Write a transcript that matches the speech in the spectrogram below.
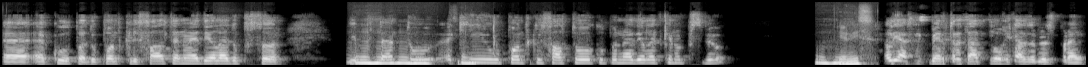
a, a culpa do ponto que lhe falta não é dele, é do professor. E uhum, portanto, uhum, aqui sim. o ponto que lhe faltou, a culpa não é dele, é de quem não percebeu. Uhum. É nisso? Aliás, muito bem retratado pelo Ricardo Abreu Pereira.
